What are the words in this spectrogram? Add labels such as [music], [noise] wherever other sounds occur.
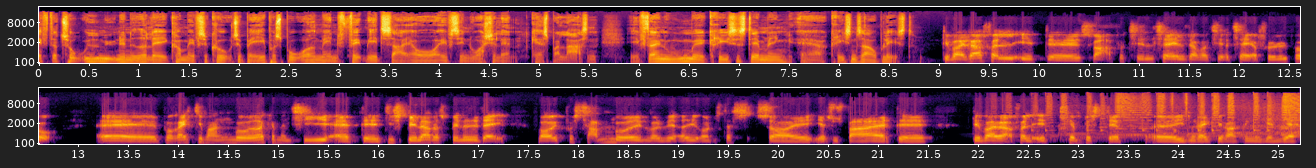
Efter to ydmygende nederlag kom FCK tilbage på sporet med en 5-1 sejr over FC Nordsjælland, Kasper Larsen. Efter en uge med krisestemning er krisen så afblæst. Det var i hvert fald et øh, svar på tiltale, der var til at tage og følge på. Øh, på rigtig mange måder kan man sige, at øh, de spillere, der spillede i dag, var jo ikke på samme måde involveret i onsdags. Så øh, jeg synes bare, at øh, det var i hvert fald et kæmpe step øh, i den rigtige retning igen, ja.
